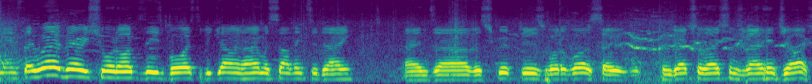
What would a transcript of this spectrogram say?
Yes, they were very short odds, these boys, to be going home with something today. And uh, the script is what it was. So congratulations, Manny and Josh.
